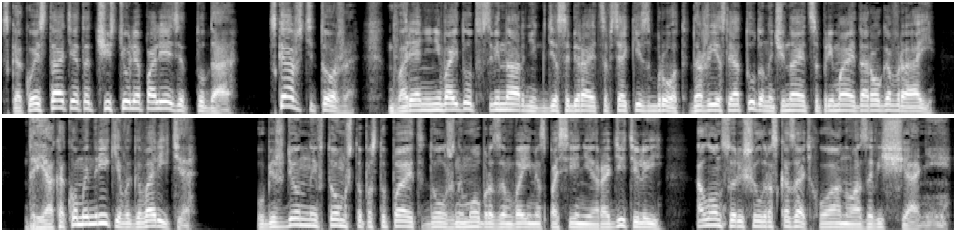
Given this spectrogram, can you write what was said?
С какой стати этот чистюля полезет туда? Скажете тоже. Дворяне не войдут в свинарник, где собирается всякий сброд, даже если оттуда начинается прямая дорога в рай. Да и о каком Энрике вы говорите? Убежденный в том, что поступает должным образом во имя спасения родителей, Алонсо решил рассказать Хуану о завещании.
